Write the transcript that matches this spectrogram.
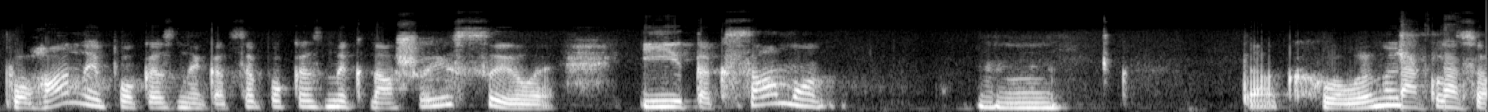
поганий показник, а це показник нашої сили. І так само. Так, хвилиночку, Так, так, це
